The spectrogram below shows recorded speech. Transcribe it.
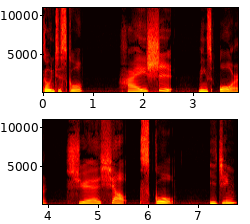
going to school? 还是 means or 学校 school 已经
